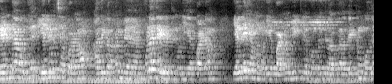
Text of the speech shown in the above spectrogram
ரெண்டாவது எலுமிச்சை பழம் அதுக்கப்புறம் குலதெய்வத்தினுடைய பழம் எல்லையம்மனுடைய பழம் வீட்டில் கொண்டு வந்து வைப்ப வைக்கும்போது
